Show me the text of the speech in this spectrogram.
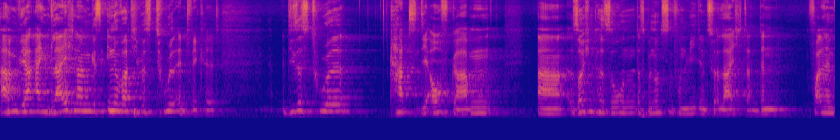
haben wir ein gleichnamiges innovatives Tool entwickelt. Dieses Tool hat die Aufgaben, äh, solchen Personen das Benutzen von Medien zu erleichtern. Denn vor allem,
